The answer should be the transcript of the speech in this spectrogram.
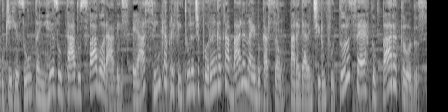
o que resulta em resultados favoráveis. É assim que a Prefeitura de Poranga trabalha na educação, para garantir um futuro certo para todos.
